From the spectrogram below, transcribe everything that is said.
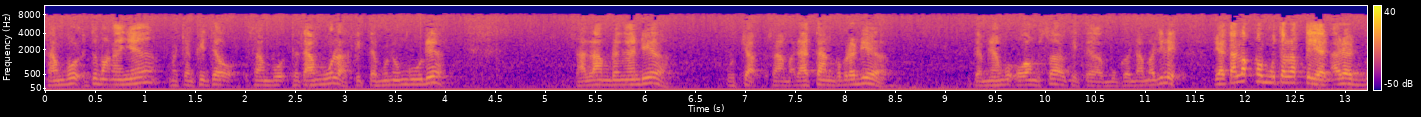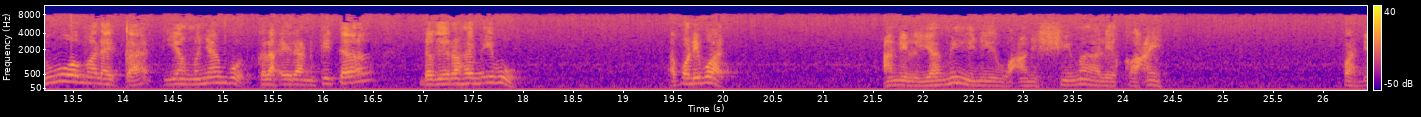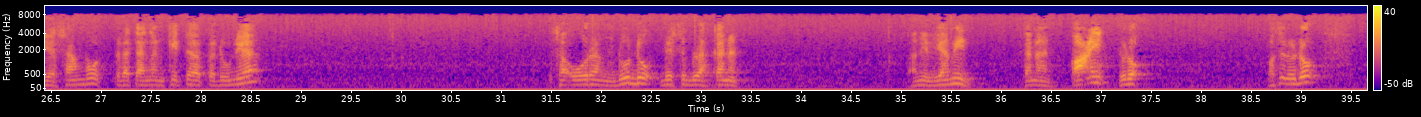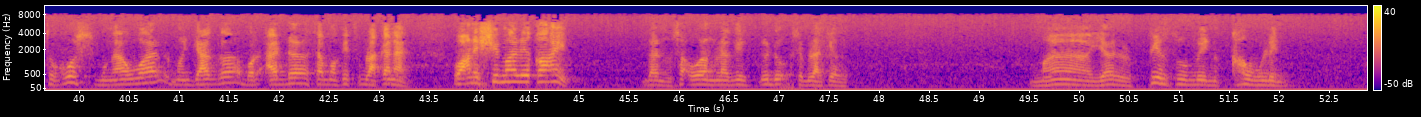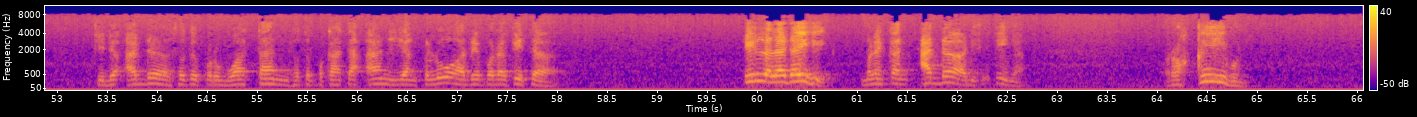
Sambut itu maknanya macam kita sambut tetamu lah kita menunggu dia salam dengan dia. Ucap selamat datang kepada dia. Kita menyambut orang besar kita buka nama majlis. Ya talakal mutalaqian ada dua malaikat yang menyambut kelahiran kita dari rahim ibu. Apa dibuat anil yamini wa anil shimali qa'id pas dia sambut kedatangan kita ke dunia seorang duduk di sebelah kanan anil yamin. Kanan. Qa'id. Duduk. Maksud duduk terus mengawal menjaga berada sama kita sebelah kanan. Wa anil shimali qa'id. Dan seorang lagi duduk sebelah kiri. Ma yalfizu min qawlin. Tidak ada satu perbuatan satu perkataan yang keluar daripada kita. Illa ladaihi. Melainkan ada di sisinya raqibun.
